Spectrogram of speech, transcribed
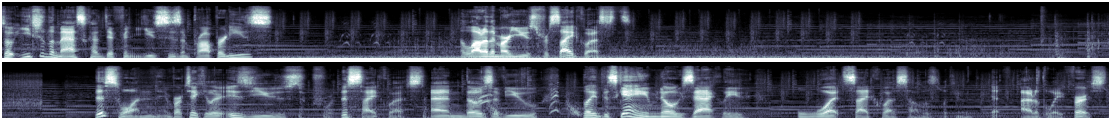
So each of the masks have different uses and properties. A lot of them are used for side quests. This one, in particular, is used for this side quest, and those of you who played this game know exactly what side quest I was looking to get out of the way first.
